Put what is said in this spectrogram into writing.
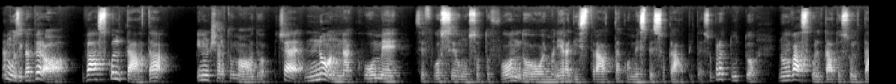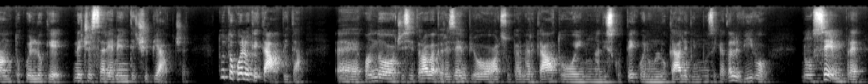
La musica però va ascoltata in un certo modo, cioè non come se fosse un sottofondo o in maniera distratta come spesso capita e soprattutto non va ascoltato soltanto quello che necessariamente ci piace, tutto quello che capita. Eh, quando ci si trova per esempio al supermercato o in una discoteca o in un locale di musica dal vivo, non sempre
